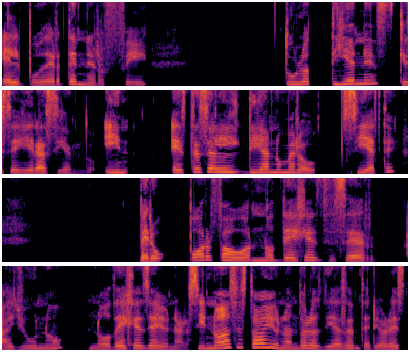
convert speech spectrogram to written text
el poder tener fe, tú lo tienes que seguir haciendo. Y este es el día número 7, pero por favor no dejes de ser ayuno, no dejes de ayunar. Si no has estado ayunando los días anteriores,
